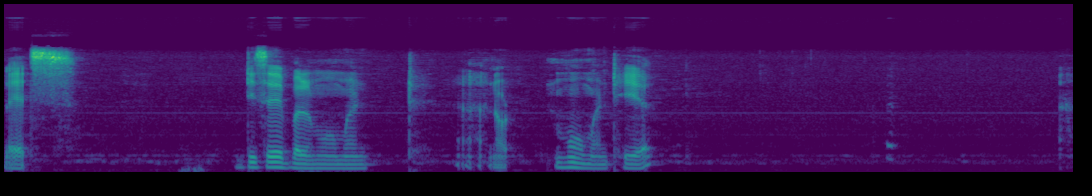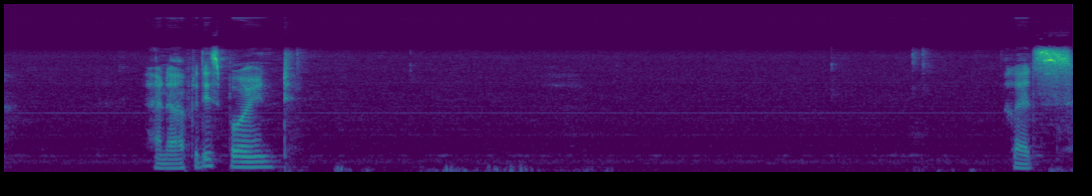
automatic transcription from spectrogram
Let's disable movement uh, not movement here and after this point let's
